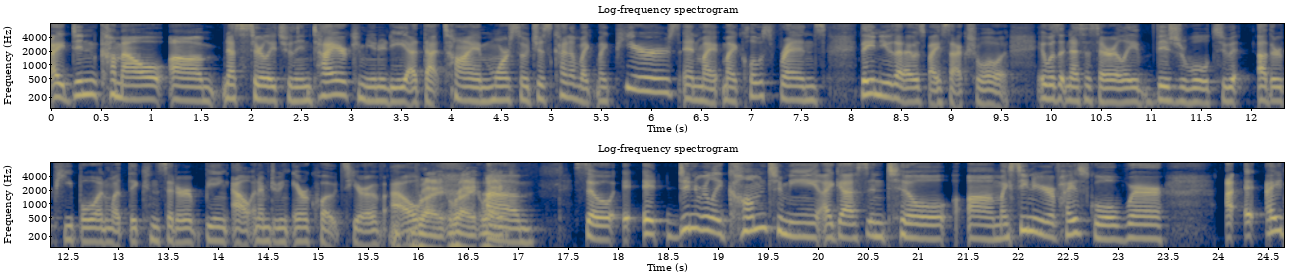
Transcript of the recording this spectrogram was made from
I didn't come out um, necessarily to the entire community at that time, more so just kind of like my peers and my, my close friends. They knew that I was bisexual. It wasn't necessarily visual to other people and what they consider being out. And I'm doing air quotes here of out. Right, right, right. Um, so it, it, didn't really come to me, I guess, until um, my senior year of high school, where I, I,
